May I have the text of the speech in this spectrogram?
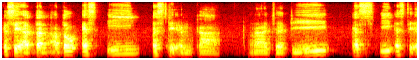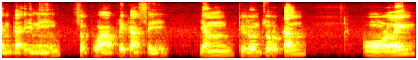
Kesehatan atau SISDMK. Nah, jadi SISDMK ini sebuah aplikasi yang diluncurkan oleh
